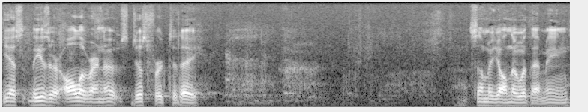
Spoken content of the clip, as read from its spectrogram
Yes, these are all of our notes just for today. Some of y'all know what that means.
